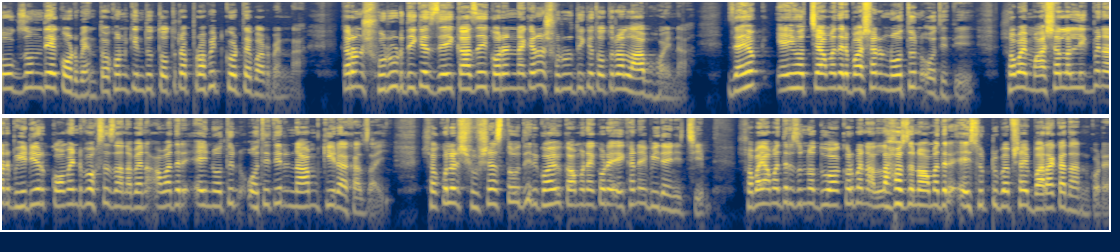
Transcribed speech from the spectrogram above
লোকজন দিয়ে করবেন, তখন কিন্তু ততটা প্রফিট করতে পারবেন না। কারণ শুরুর দিকে যেই কাজেই করেন না কেন, শুরুর দিকে ততটা লাভ হয় না। যাই হোক, এই হচ্ছে আমাদের বাসার নতুন অতিথি। সবাই মাশাল্লাহ লিখবেন আর ভিডিওর কমেন্ট বক্সে জানাবেন আমাদের এই নতুন অতিথির নাম কি রাখা যায়। সকলের সুস্বাস্থ্য ও দীর্ঘায়ু কামনা করে এখানেই বিদায় নিচ্ছি। সবাই আমাদের জন্য দোয়া করবেন, আল্লাহ যেন আমাদের এই ছোট্ট ব্যবসায় বারাকা দান করেন।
